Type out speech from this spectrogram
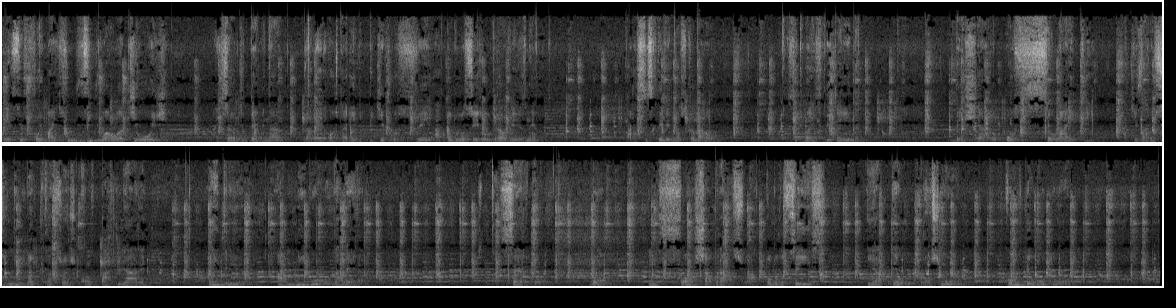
Esse foi mais um vídeo aula de hoje. Mas antes de terminar, galera, gostaria de pedir você, a todos vocês outra vez, né? Para se inscrever no nosso canal. Se que não é inscrito ainda. Deixar o seu like, ativar o sininho de notificações, compartilhar entre amigos, galera. Tá certo? Bom, um forte abraço a todos vocês e até o próximo conteúdo.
